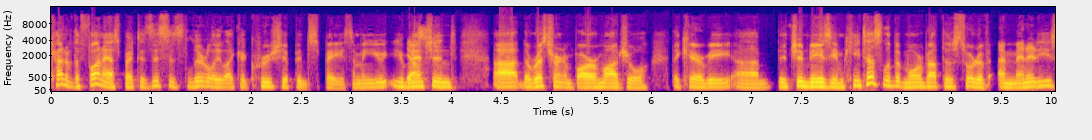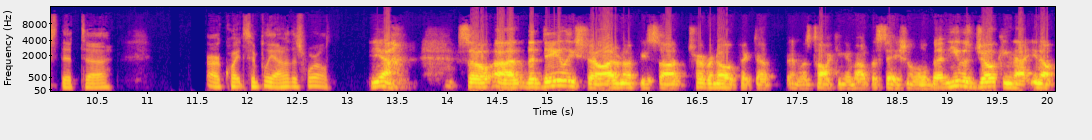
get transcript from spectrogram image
kind of the fun aspect is this is literally like a cruise ship in space. I mean, you, you yes. mentioned uh, the restaurant and bar module, the Caribbean, um, the gymnasium. Can you tell us a little bit more about those sort of amenities that uh, are quite simply out of this world? Yeah. So uh, the Daily Show, I don't know if you saw Trevor Noah picked up and was talking about the station a little bit, and he was joking that you know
